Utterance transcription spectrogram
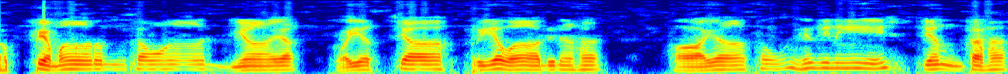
तप्यमानम् समाज्ञाय वयस्याः प्रियवादिनः आयासंहिदिनेष्यन्तः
